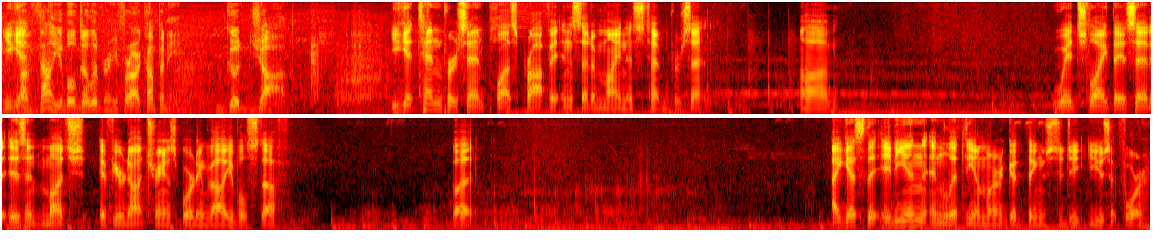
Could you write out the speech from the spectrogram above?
You get A valuable delivery for our company. Good job. you get 10% plus profit instead of minus 10%. Um which like they said isn't much if you're not transporting valuable stuff. But I guess the Idion and lithium are good things to use it for.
